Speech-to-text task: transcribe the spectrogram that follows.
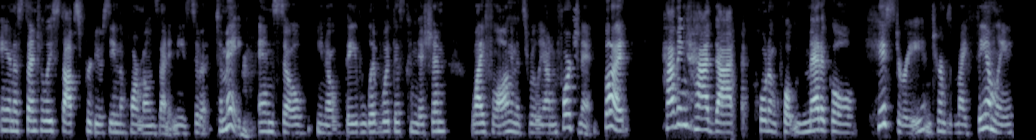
and essentially stops producing the hormones that it needs to, to make. Hmm. And so, you know, they live with this condition lifelong and it's really unfortunate. But having had that quote unquote medical history in terms of my family,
